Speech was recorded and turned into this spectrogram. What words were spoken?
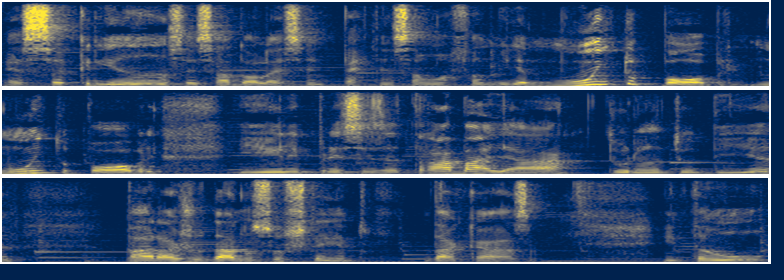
essa criança, esse adolescente pertence a uma família muito pobre, muito pobre, e ele precisa trabalhar durante o dia para ajudar no sustento da casa. Então,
